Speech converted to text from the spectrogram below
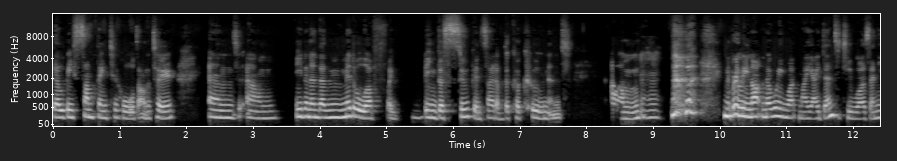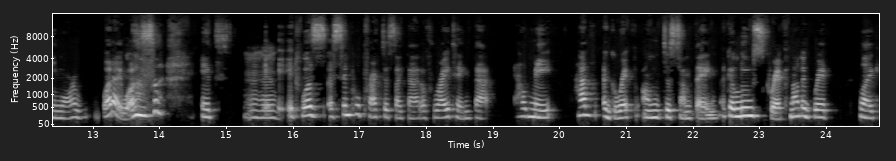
There'll be something to hold on to. And um, even in the middle of like being the soup inside of the cocoon and um, mm-hmm. really not knowing what my identity was anymore, what I was. it's mm-hmm. it, it was a simple practice like that of writing that helped me have a grip onto something, like a loose grip, not a grip like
